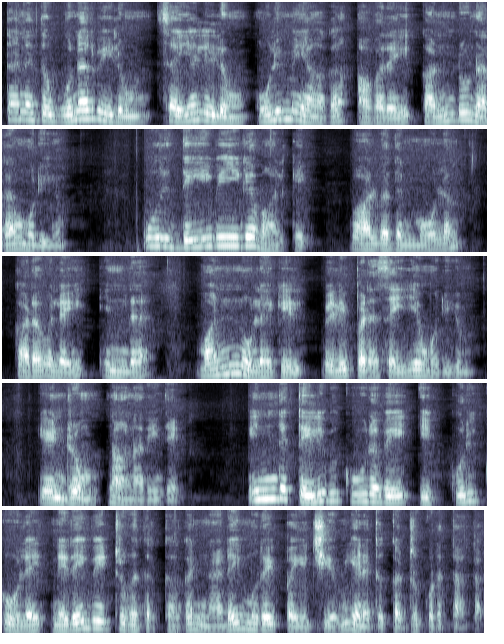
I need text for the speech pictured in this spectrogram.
தனது உணர்விலும் செயலிலும் முழுமையாக அவரை கண்டுணர முடியும். ஒரு தெய்வீக வாழ்க்கை. வாழ்வதன் மூலம் கடவுளை இந்த மண்ணுலகில் வெளிப்பட செய்ய முடியும் என்றும் நான் அறிந்தேன். இந்த தெளிவு கூடவே இக்குறிக்கோளை நிறைவேற்றுவதற்காக நடைமுறை பயிற்சியும் எனக்கு கற்றுக் கொடுத்தார்கள்.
